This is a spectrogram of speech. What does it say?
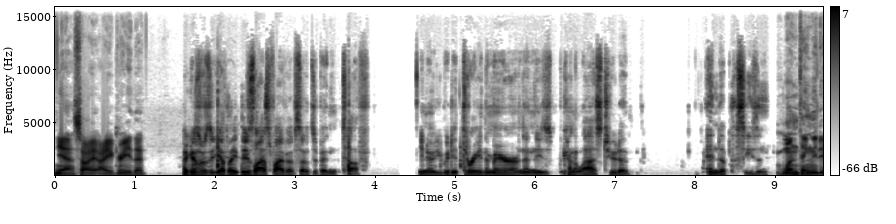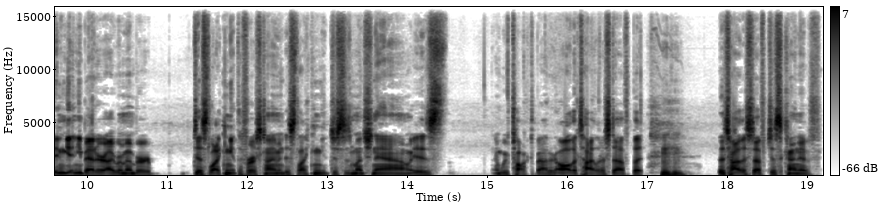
Yeah, so I, I agree that I guess it was yeah. Like, these last five episodes have been tough. You know, we did three in the mirror, and then these kind of last two to end up the season. one thing that didn't get any better, I remember disliking it the first time and disliking it just as much now is, and we've talked about it, all the Tyler stuff, but Mhm. The Tyler stuff just kind of,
